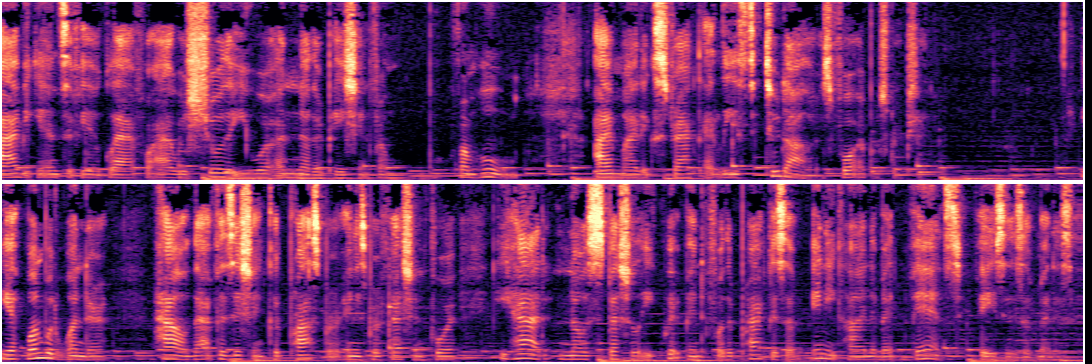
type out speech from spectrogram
I began to feel glad, for I was sure that you were another patient from, from whom I might extract at least $2 for a prescription. Yet one would wonder how that physician could prosper in his profession, for he had no special equipment for the practice of any kind of advanced phases of medicine.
